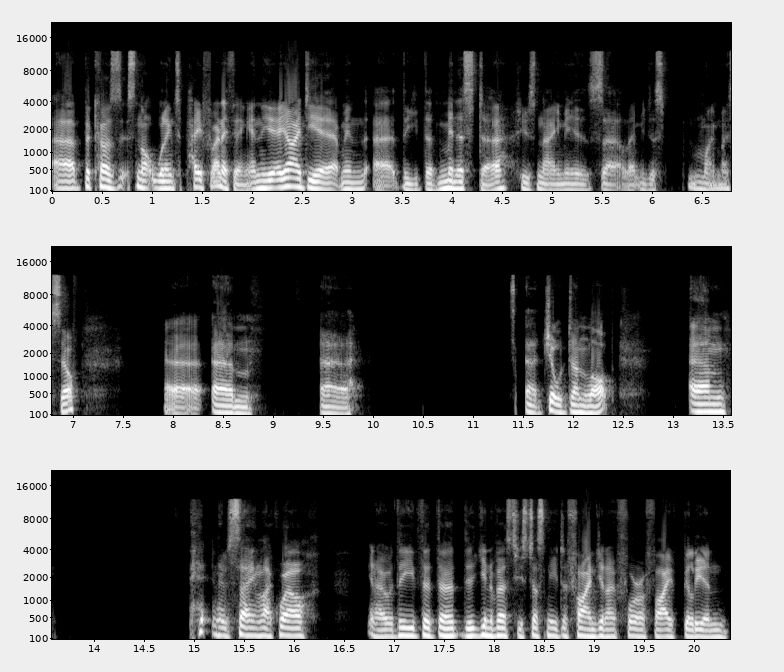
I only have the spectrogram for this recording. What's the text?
Uh, because it's not willing to pay for anything. And the, idea, I mean, uh, the the minister whose name is, uh, let me just remind myself, uh, um, uh, uh, Jill Dunlop, um, you know, saying like, well, you know, the, the the the universities just need to find you know four or five billion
